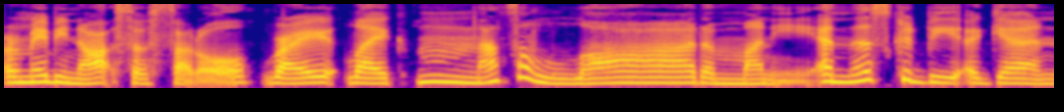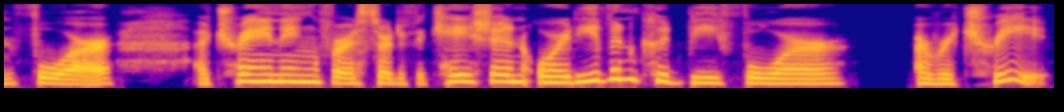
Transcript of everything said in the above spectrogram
Or maybe not so subtle, right? Like, mm, that's a lot of money. And this could be, again, for a training, for a certification, or it even could be for a retreat,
